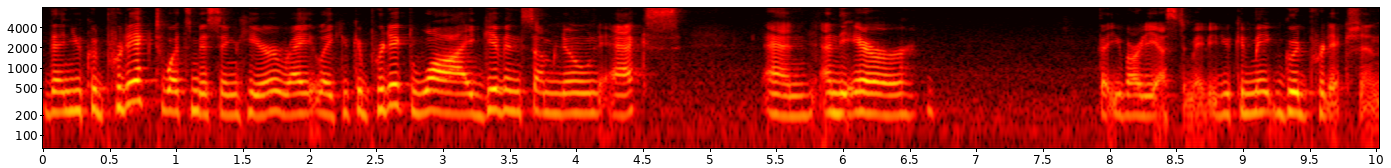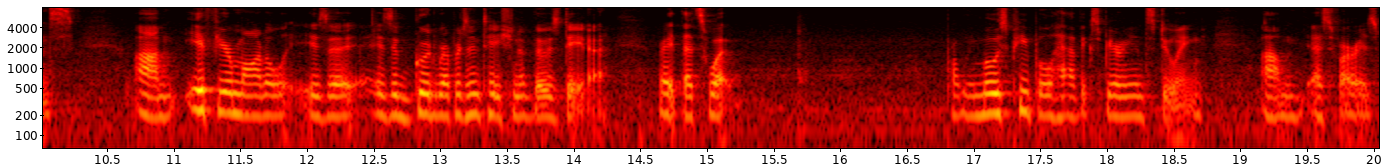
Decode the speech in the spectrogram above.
then you could predict what's missing here, right? Like you could predict y given some known x and, and the error that you've already estimated. You can make good predictions um, if your model is a, is a good representation of those data, right? That's what probably most people have experience doing um, as far as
